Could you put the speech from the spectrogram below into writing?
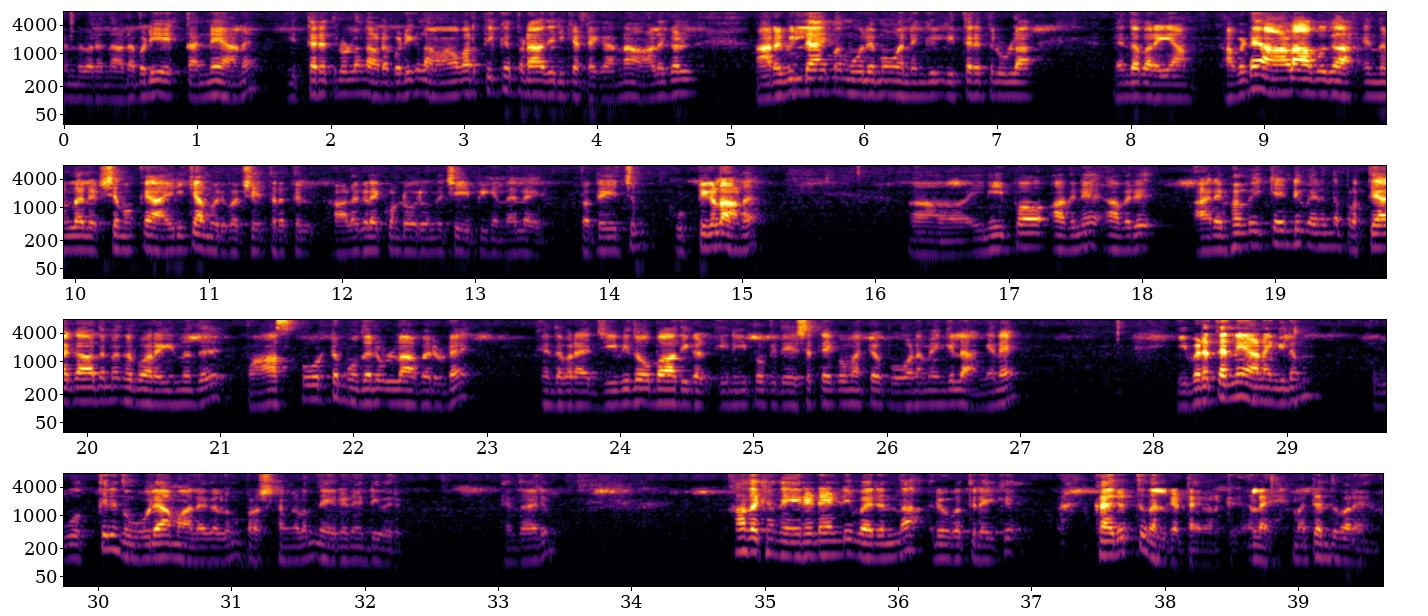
എന്താ പറയുക നടപടി തന്നെയാണ്. ഇത്തരത്തിലുള്ള നടപടികൾ ആവർത്തിക്കപ്പെടാതിരിക്കട്ടെ. കാരണം ആളുകൾ അറിവില്ലായ്മ മൂലമോ അല്ലെങ്കിൽ ഇത്തരത്തിലുള്ള എന്താ പറയുക അവിടെ ആളാവുക എന്നുള്ള ലക്ഷ്യമൊക്കെ ആയിരിക്കാം ഒരുപക്ഷെ ഇത്തരത്തിൽ ആളുകളെ കൊണ്ട് ഓരോന്ന് ചെയ്യിപ്പിക്കുന്നത് അല്ലേ? പ്രത്യേകിച്ചും കുട്ടികളാണ്. ഇനിയിപ്പോൾ അതിന് അവർ അനുഭവിക്കേണ്ടി വരുന്ന പ്രത്യാഘാതം എന്ന് പറയുന്നത് പാസ്പോർട്ട് മുതലുള്ള അവരുടെ എന്താ പറയുക ജീവിതോപാധികൾ ഇനിയിപ്പോൾ വിദേശത്തേക്കോ മറ്റോ പോകണമെങ്കിൽ അങ്ങനെ ഇവിടെ തന്നെയാണെങ്കിലും ഒത്തിരി നൂലാമാലകളും പ്രശ്നങ്ങളും നേരിടേണ്ടി വരും. എന്തായാലും അതൊക്കെ നേരിടേണ്ടി വരുന്ന രൂപത്തിലേക്ക് കരുത്ത് നൽകട്ടെ അവർക്ക് അല്ലേ? മറ്റെന്ത് പറയാൻ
